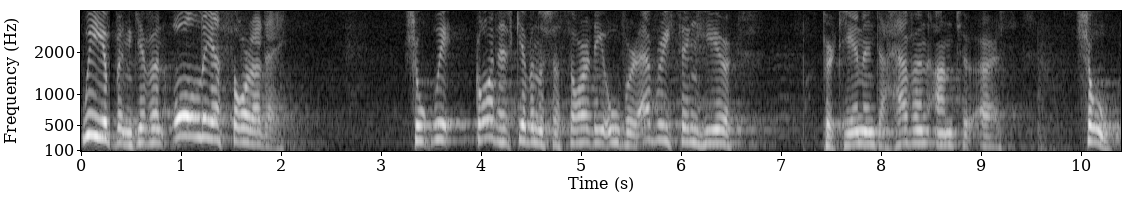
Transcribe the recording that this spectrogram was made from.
We have been given all the authority. So we, God has given us authority over everything here pertaining to heaven and to earth. So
